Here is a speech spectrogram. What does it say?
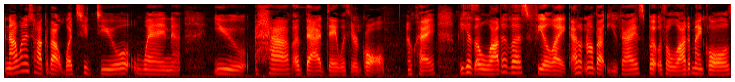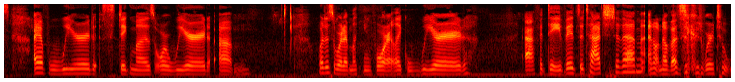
And I want to talk about what to do when you have a bad day with your goal. Okay, because a lot of us feel like, I don't know about you guys, but with a lot of my goals, I have weird stigmas or weird, um, what is the word I'm looking for? Like weird affidavits attached to them. I don't know if that's a good word to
